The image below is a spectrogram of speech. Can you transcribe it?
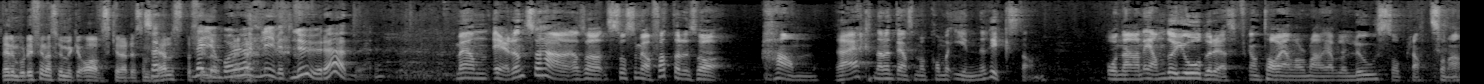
Nej, det borde finnas hur mycket avskräde som så helst att Leijonborg har ju blivit lurad. Men är det inte så här, alltså, så som jag fattade så, han räknade inte ens med att komma in i riksdagen. Och när han ändå gjorde det så fick han ta en av de här jävla loserplatserna.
